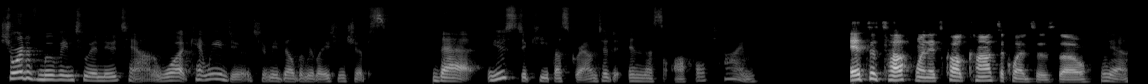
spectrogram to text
Short of moving to a new town, what can we do to rebuild the relationships that used to keep us grounded in this awful time? It's a tough one. It's called consequences, though. Yeah.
